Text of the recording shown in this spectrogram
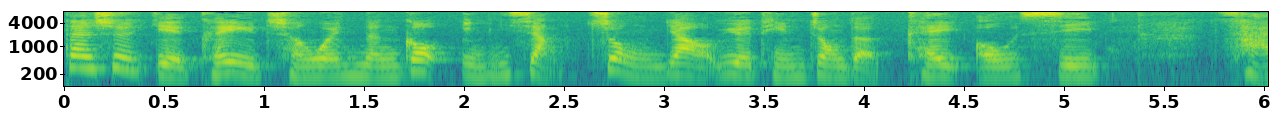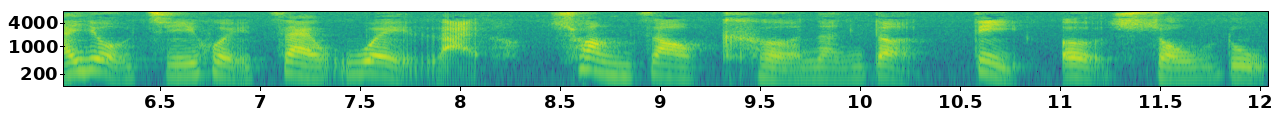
但是也可以成为能够影响重要乐听众的 KOC，才有机会在未来创造可能的第二收入。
